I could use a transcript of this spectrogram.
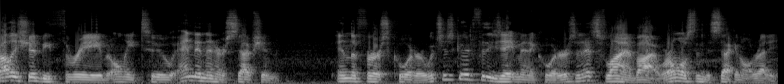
Probably should be three, but only two, and an interception in the first quarter, which is good for these eight-minute quarters, and it's flying by. We're almost in the second already.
